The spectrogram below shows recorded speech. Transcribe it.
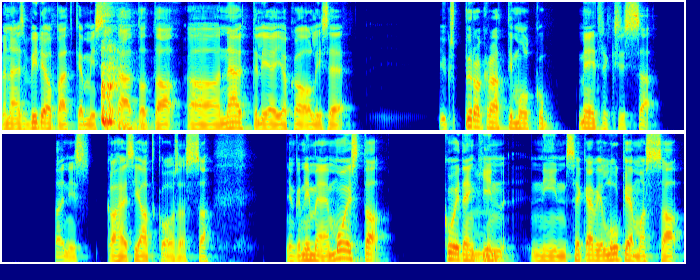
mä näin sen videopätkän, missä tämä tota, uh, näyttelijä, joka oli se yksi byrokraattimulkku Matrixissa, tai niissä kahdessa jatko-osassa, jonka nimeä en muista kuitenkin, mm. niin se kävi lukemassa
